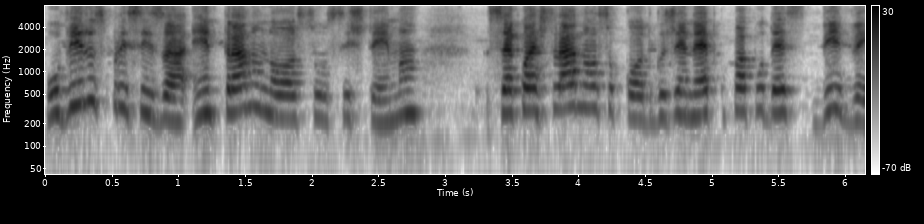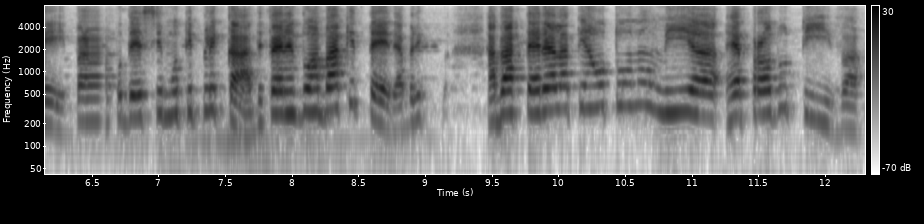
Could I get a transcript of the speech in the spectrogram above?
o vírus precisa entrar no nosso sistema, sequestrar nosso código genético para poder viver, para poder se multiplicar, diferente de uma bactéria. A bactéria ela tem autonomia reprodutiva.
